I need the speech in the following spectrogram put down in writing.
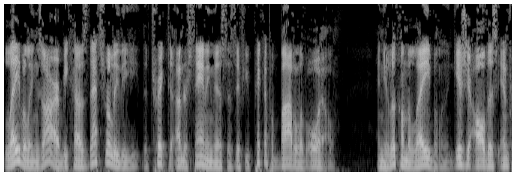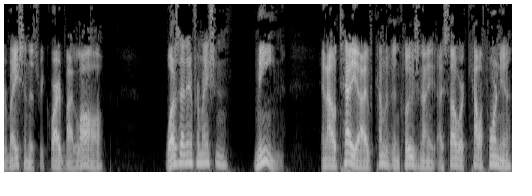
labelings are because that's really the, the trick to understanding this is if you pick up a bottle of oil and you look on the label and it gives you all this information that's required by law, what does that information mean? And I'll tell you, I've come to the conclusion I, I saw where California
